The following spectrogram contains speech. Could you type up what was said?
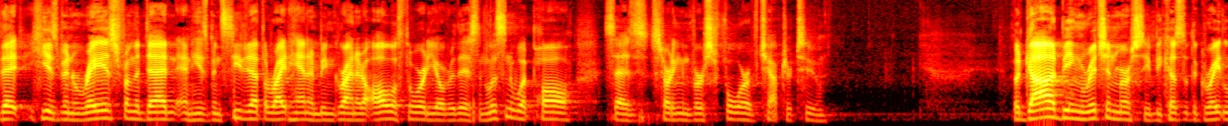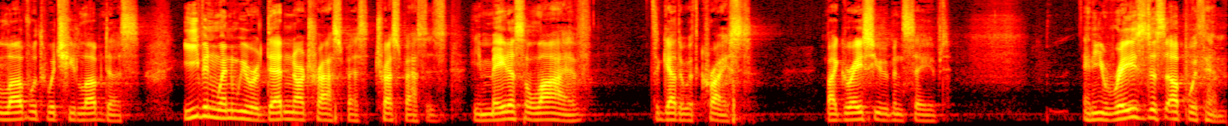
that he has been raised from the dead and he has been seated at the right hand and being granted all authority over this. And listen to what Paul says, starting in verse 4 of chapter 2. But God, being rich in mercy, because of the great love with which he loved us, even when we were dead in our trespass, trespasses, he made us alive together with Christ. By grace you have been saved. And he raised us up with him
